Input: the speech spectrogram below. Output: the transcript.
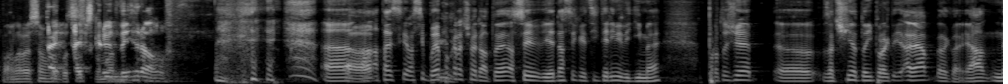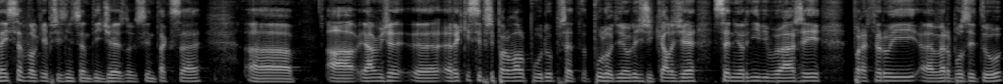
Pánové, jsem Ty, TypeScript vyhrál. a, a TypeScript asi bude pokračovat dál. To je asi jedna z těch věcí, kterými vidíme, protože uh, začíná nový projekt. A já, takhle, já nejsem velký příznivcem TJS do syntaxe. Uh, a já vím, že uh, Reky si připravoval půdu před půl hodinou, když říkal, že seniorní vývojáři preferují uh, verbozitu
